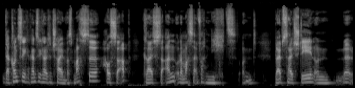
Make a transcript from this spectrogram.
da kannst du, kannst du dich halt entscheiden, was machst du, haust du ab, greifst du an oder machst du einfach nichts und bleibst halt stehen und ne,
